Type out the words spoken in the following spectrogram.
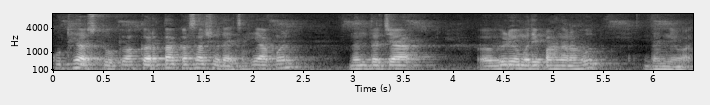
कुठे असतो किंवा कर्ता कसा शोधायचा हे आपण नंतरच्या व्हिडिओमध्ये पाहणार आहोत. धन्यवाद.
